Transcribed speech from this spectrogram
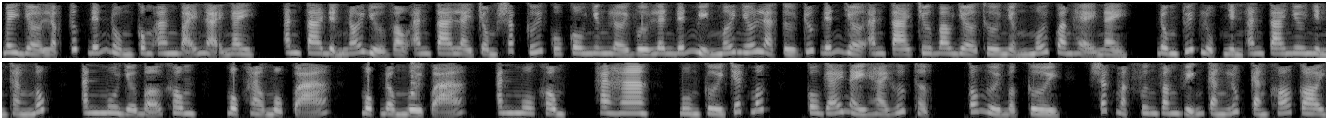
bây giờ lập tức đến đồn công an bãi nại ngay, anh ta định nói dựa vào anh ta là chồng sắp cưới của cô nhưng lời vừa lên đến miệng mới nhớ là từ trước đến giờ anh ta chưa bao giờ thừa nhận mối quan hệ này, đồng tuyết lục nhìn anh ta như nhìn thằng ngốc, anh mua giữa bở không, một hào một quả, một đồng mười quả, anh mua không, ha ha, buồn cười chết mất, cô gái này hài hước thật, có người bật cười, sắc mặt Phương Văn Viễn càng lúc càng khó coi,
